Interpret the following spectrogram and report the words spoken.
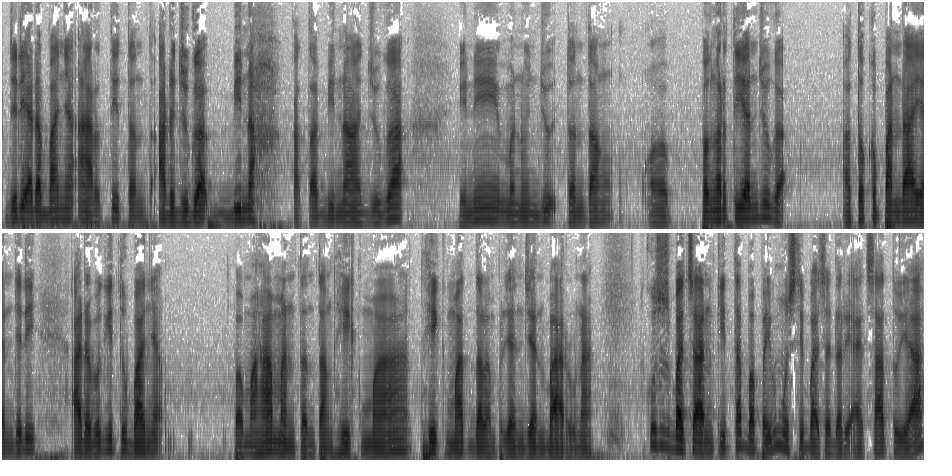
Jadi ada banyak arti tentang ada juga binah kata binah juga ini menunjuk tentang uh, pengertian juga atau kepandaian. Jadi ada begitu banyak pemahaman tentang hikmat hikmat dalam perjanjian baru. Nah, khusus bacaan kita Bapak Ibu mesti baca dari ayat 1 ya,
